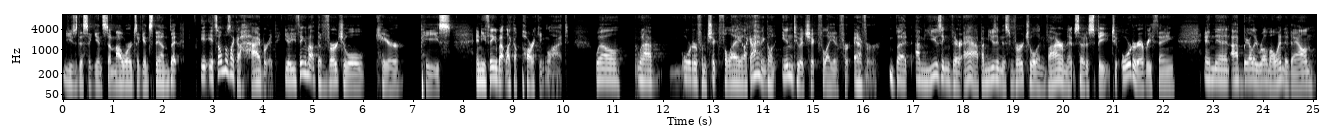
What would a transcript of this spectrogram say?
use this against them. My words against them, but it, it's almost like a hybrid. You know, you think about the virtual care piece, and you think about like a parking lot. Well, when I order from Chick Fil A, like I haven't gone into a Chick Fil A in forever but I'm using their app. I'm using this virtual environment, so to speak, to order everything. And then I barely roll my window down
